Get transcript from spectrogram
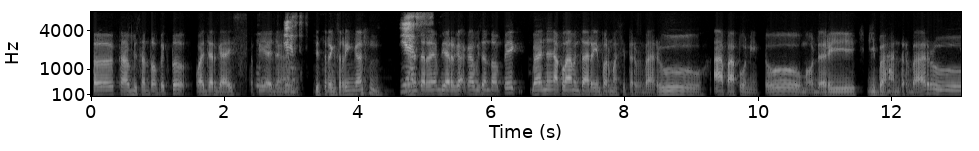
eh, kehabisan topik tuh wajar guys. Tapi ya jangan Yes. disering-sering kan. Gimana Yes. caranya biar gak kehabisan topik? Banyaklah mencari informasi terbaru. Apa pun itu. Mau dari gibahan terbaru.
